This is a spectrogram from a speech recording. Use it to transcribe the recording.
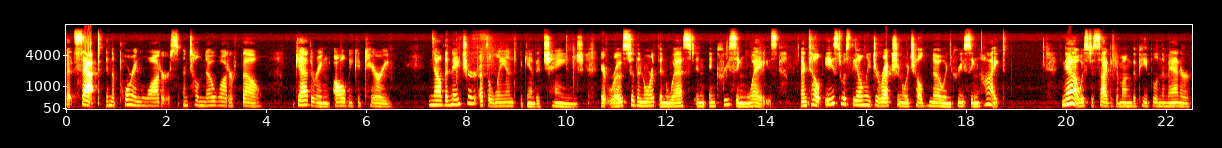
but sat in the pouring waters until no water fell, gathering all we could carry. Now the nature of the land began to change. It rose to the north and west in increasing ways until east was the only direction which held no increasing height. Now it was decided among the people in the manner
